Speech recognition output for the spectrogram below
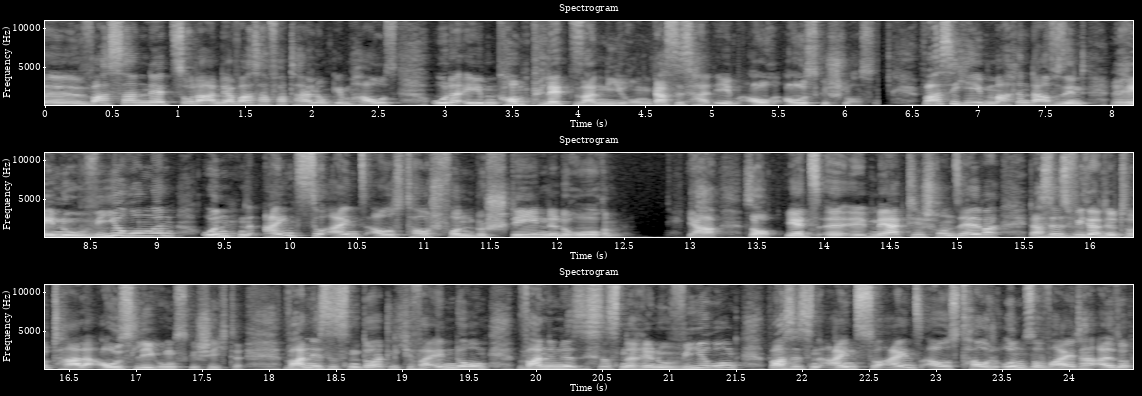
äh, Wassernetz oder an der Wasserverteilung im Haus oder eben Komplettsanierung. Das ist halt eben auch ausgeschlossen. Was ich eben machen darf, sind Renovierungen und ein 1 zu 1 Austausch von bestehenden Rohren. Ja, so, jetzt äh, merkt ihr schon selber, das ist wieder eine totale Auslegungsgeschichte. Wann ist es eine deutliche Veränderung? Wann ist es eine Renovierung? Was ist ein 1 zu 1 Austausch und so weiter? Also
